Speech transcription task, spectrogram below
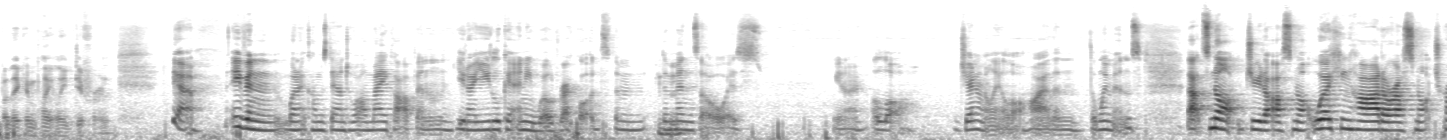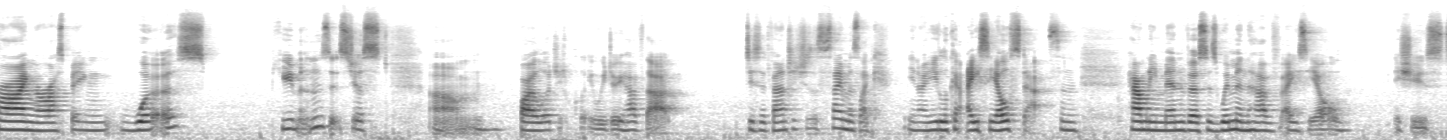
but they're completely different. Yeah, even when it comes down to our makeup, and you know, you look at any world records, the the Mhm. men's are always, you know, a lot, generally a lot higher than the women's. That's not due to us not working hard or us not trying or us being worse humans. It's just um, biologically we do have that disadvantage. It's the same as like you know, you look at ACL stats and how many men versus women have ACL issues.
